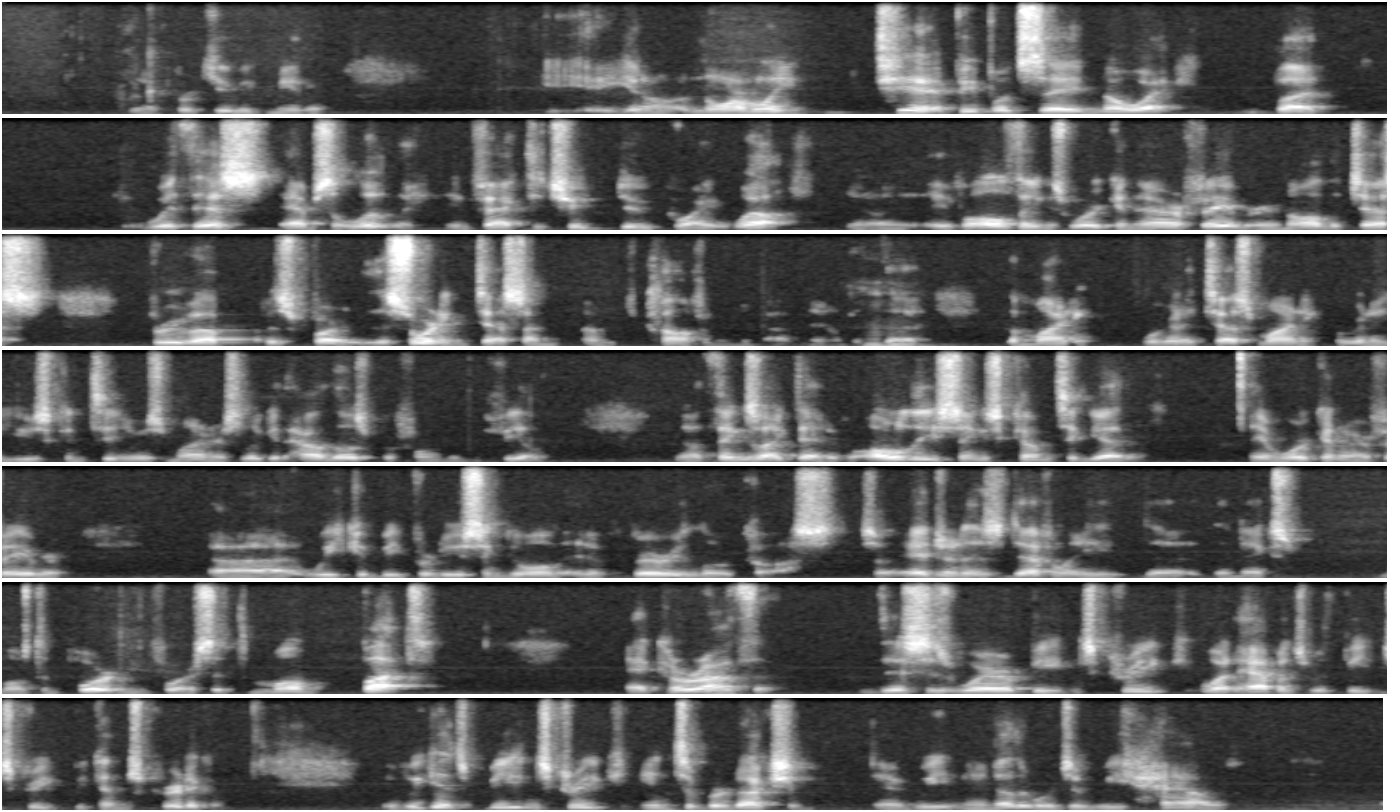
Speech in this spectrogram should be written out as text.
you know, per cubic meter. You know, normally people would say no way, but with this, absolutely. In fact, it should do quite well. You know, if all things work in our favor and all the tests prove up as far as the sorting tests, I'm, I'm confident about now. But mm-hmm. the the mining, we're going to test mining. We're going to use continuous miners. Look at how those perform in the field. You know, things like that. If all of these things come together and work in our favor, uh, we could be producing gold at a very low cost. So Egina is definitely the, the next most important for us at the moment. But at Karratha, this is where Beatons Creek, what happens with Beatons Creek becomes critical. If we get Beatons Creek into production, and we, in other words, if we have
